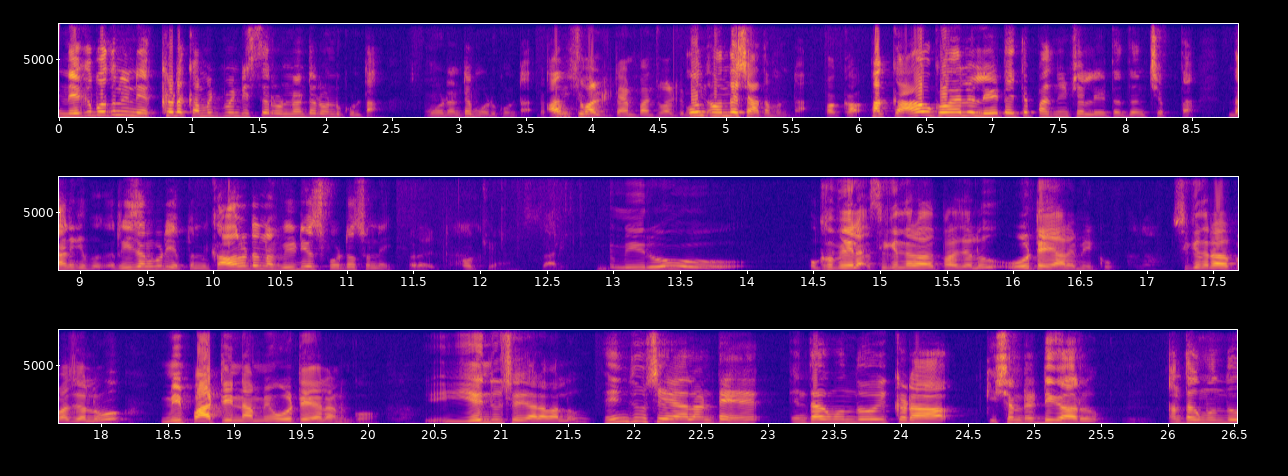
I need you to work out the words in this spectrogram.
లేకపోతే నేను ఎక్కడ కమిట్మెంట్ ఇస్తే రెండు అంటే రెండు కుంటా. మూడు అంటే మూడు కుంటా టైం వంద- శాతం ఉంటా. పక్కా. పక్కా. ఒకవేళ లేట్ అయితే పది నిమిషాలు లేట్ అవుతుందని చెప్తా. దానికి రీజన్ కూడా చెప్తాను మీకు కావాలంటే నా వీడియోస్ ఫొటోస్ ఉన్నాయి. Right okay. సారీ మీరు ఒకవేళ సికింద్రాబాద్ ప్రజలు ఓటేయాలి మీకు. సికింద్రాబాద్ ప్రజలు మీ పార్టీని నమ్మి ఓటేయాలనుకో ఏం చూసి వేయాలి వాళ్ళు? ఏం చూసి చేయాలంటే ఇంతకుముందు ఇక్కడ కిషన్ రెడ్డి గారు అంతకుముందు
